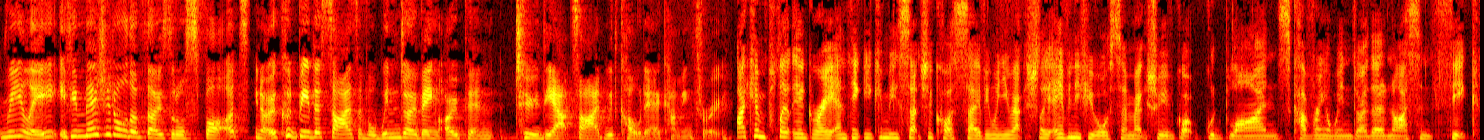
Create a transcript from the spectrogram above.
really, if you measured all of those little spots, you know, it could be the size of a window being open to the outside with cold air coming through. I completely agree and think it can be such a cost saving when you actually, even if you also make sure you've got good blinds covering a window that are nice and thick.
